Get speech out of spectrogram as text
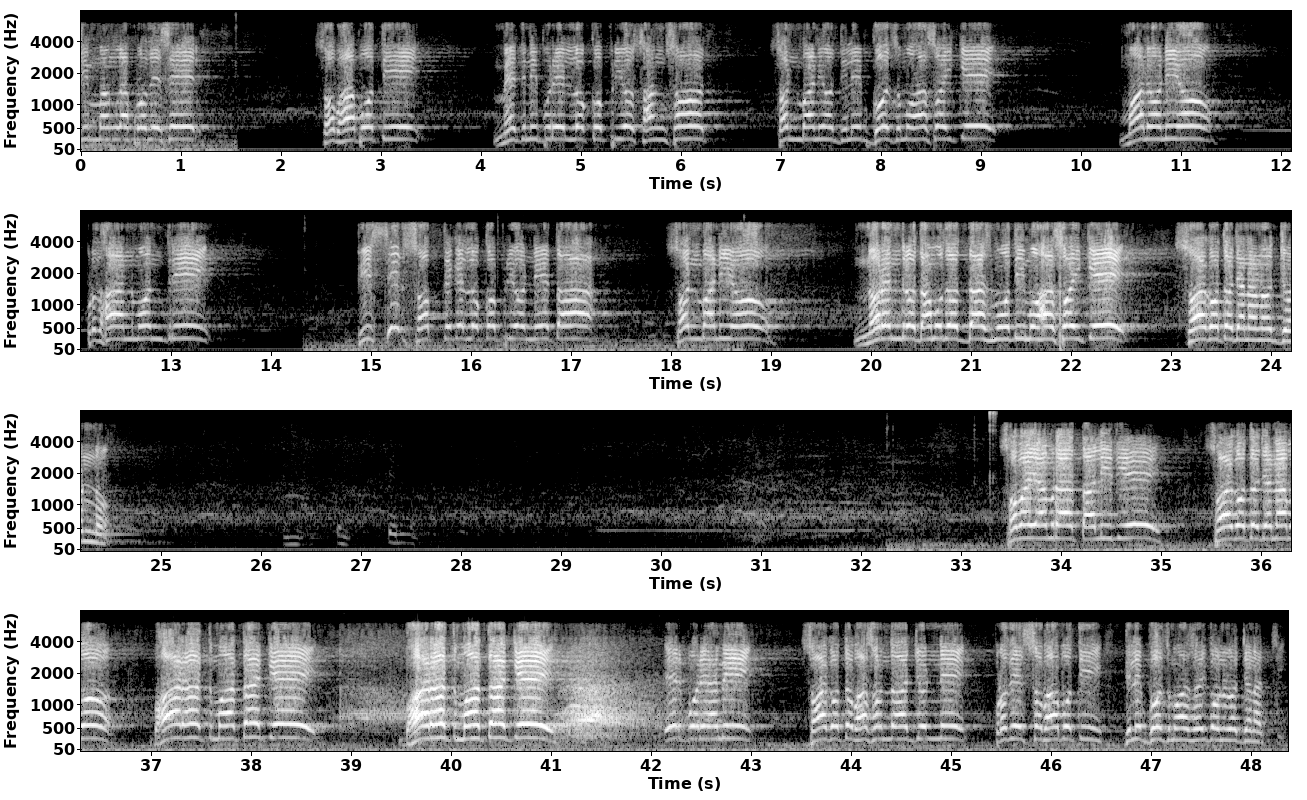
পশ্চিম বাংলা প্রদেশের সভাপতি মেদিনীপুরের লোকপ্রিয় সাংসদ সম্মানীয় দিলীপ ঘোষ মহাশয়কে মাননীয় প্রধানমন্ত্রী, বিশ্বের সব থেকে লোকপ্রিয় নেতা সম্মানীয় নরেন্দ্র দামোদর দাস মোদী মহাশয়কে স্বাগত জানানোর জন্য। সবাই আমরা তালি দিয়ে স্বাগত জানাব ভারত মাতাকে। ভারত মাতাকে। এরপরে আমি স্বাগত ভাষণ দেওয়ার জন্য প্রদেশ সভাপতি দিলীপ ঘোষ মহাশয়কে অনুরোধ জানাচ্ছি।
